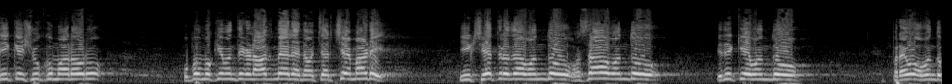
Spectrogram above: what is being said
ಡಿ ಕೆ ಶಿವಕುಮಾರ್ ಅವರು ಉಪಮುಖ್ಯಮಂತ್ರಿಗಳಾದಮೇಲೆ ನಾವು ಚರ್ಚೆ ಮಾಡಿ ಈ ಕ್ಷೇತ್ರದ ಒಂದು ಹೊಸ ಒಂದು ಇದಕ್ಕೆ ಒಂದು ಪ್ರಯೋ ಒಂದು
